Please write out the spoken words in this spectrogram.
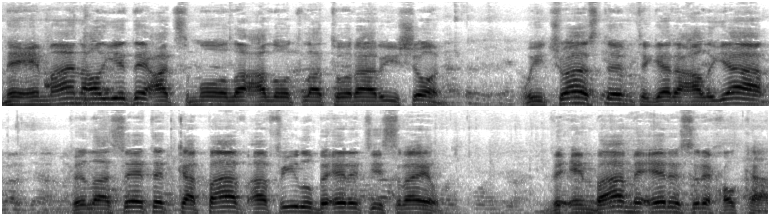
נאמן על ידי עצמו לעלות לתורה ראשון. We trust him to get העלייה ולשאת את כפיו אפילו בארץ ישראל. ואם בא מארץ רחוקה,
